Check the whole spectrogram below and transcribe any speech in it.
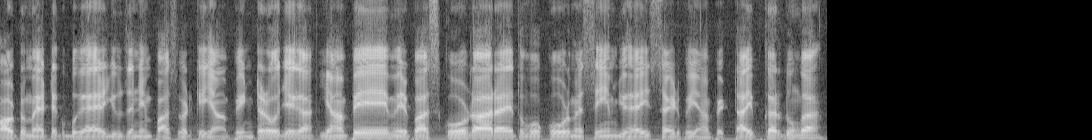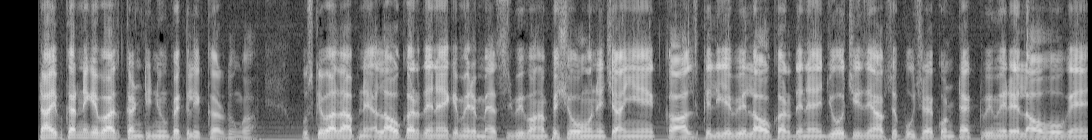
ऑटोमेटिक बगैर यूज़र नेम पासवर्ड के यहाँ पे इंटर हो जाएगा। यहाँ पे मेरे पास कोड आ रहा है तो वो कोड मैं सेम जो है इस साइड पे यहाँ पे टाइप कर दूँगा। टाइप करने के बाद कंटिन्यू पे क्लिक कर दूँगा। उसके बाद आपने अलाउ कर देना है कि मेरे मैसेज भी वहाँ पे शो होने चाहिए कॉल्स के लिए भी अलाउ कर देना है, जो चीज़ें आपसे पूछ रहा है कॉन्टैक्ट भी मेरे अलाउ हो गए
